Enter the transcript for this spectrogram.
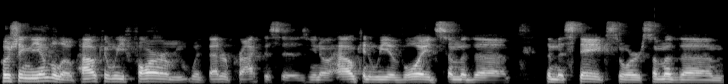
pushing the envelope. How can we farm with better practices? You know, how can we avoid some of the the mistakes or some of the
